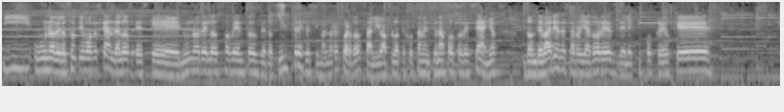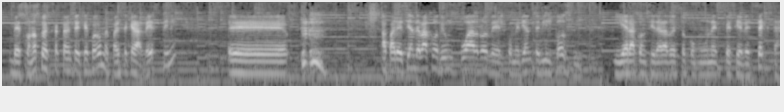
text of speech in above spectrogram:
Y uno de los últimos escándalos es que en uno de los eventos de 2013, si mal no recuerdo, salió a flote justamente una foto de ese año donde varios desarrolladores del equipo, creo que desconozco exactamente de qué juego, me parece que era Destiny, eh, aparecían debajo de un cuadro del comediante Bill Cosby y era considerado esto como una especie de secta.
